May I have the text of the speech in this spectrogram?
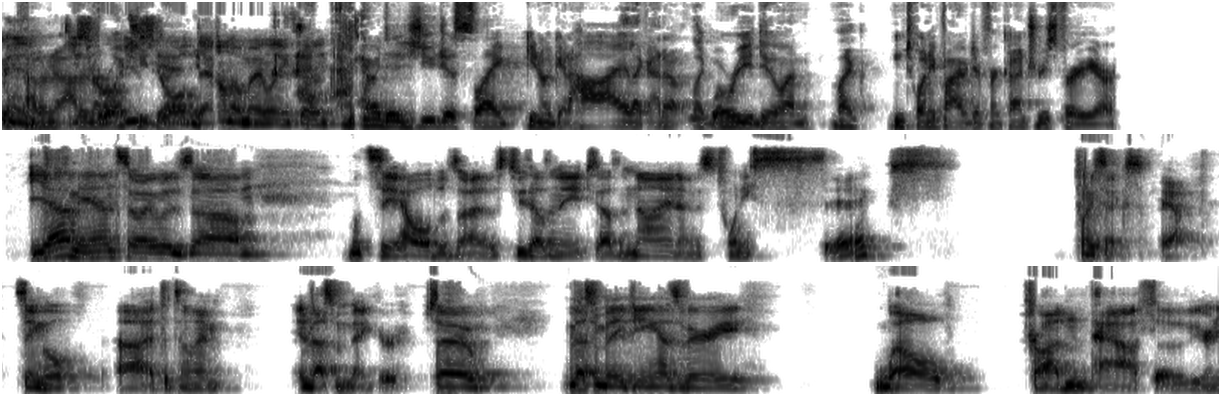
Man, I don't know. I don't know what you, scrolled did. down on my LinkedIn. How, did you just like, you know, get high? Like, I don't like, what were you doing? Like in 25 different countries for a year? Yeah, man. So I was, um, let's see, how old was I? It was 2008, 2009. I was 26. 26. Yeah. Single uh, at the time, investment banker. So investment banking has a very well trodden path of you're an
